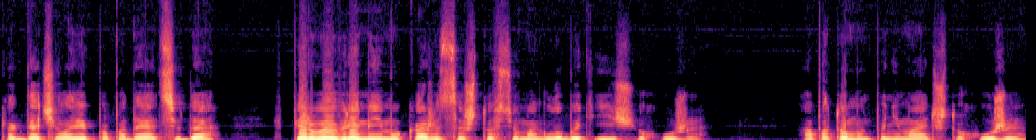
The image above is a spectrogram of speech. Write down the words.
Когда человек попадает сюда, в первое время ему кажется, что все могло быть еще хуже. А потом он понимает, что хуже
